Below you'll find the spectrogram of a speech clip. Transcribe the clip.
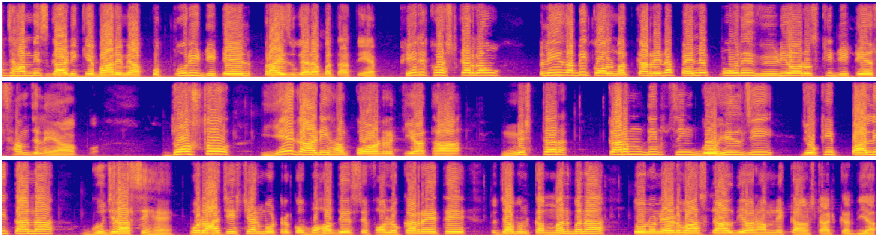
आज हम इस गाड़ी के बारे में आपको पूरी डिटेल प्राइस वगैरह बताते हैं। फिर रिक्वेस्ट कर रहा हूँ प्लीज़ अभी कॉल मत कर रहे ना पहले पूरी वीडियो और उसकी डिटेल समझ लें आप। दोस्तों, ये गाड़ी हमको ऑर्डर किया था मिस्टर करमदीप सिंह गोहिल जी, जो कि पालीताना गुजरात से हैं। वो राजेश जैन मोटर को बहुत देर से फॉलो कर रहे थे तो जब उनका मन बना तो उन्होंने एडवांस डाल दिया और हमने काम स्टार्ट कर दिया।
